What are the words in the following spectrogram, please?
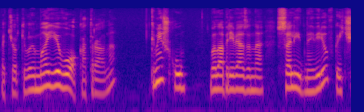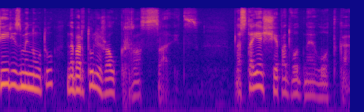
подчеркиваю, моего Катрана. К мешку была привязана солидной веревкой. Через минуту на борту лежал красавец. Настоящая подводная лодка.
